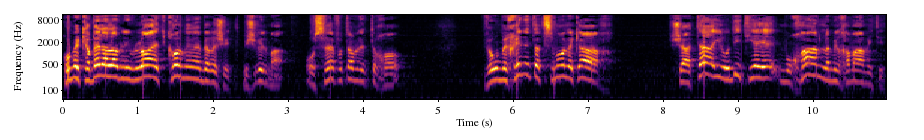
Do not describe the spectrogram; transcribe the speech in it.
הוא מקבל עליו לבלוע את כל מימי בראשית. בשביל מה? הוא אוסף אותם לתוכו, והוא מכין את עצמו לכך שאתה, היהודי, תהיה מוכן למלחמה האמיתית.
